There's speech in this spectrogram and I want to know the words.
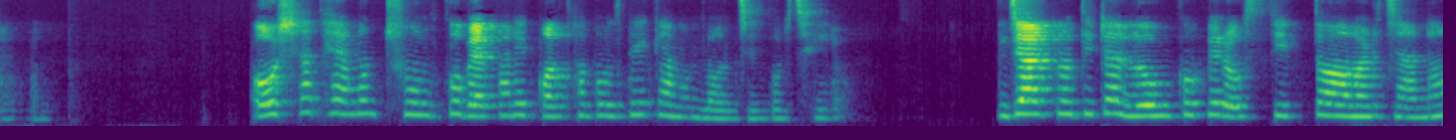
থাকুন ওর সাথে এমন ঠুনকো ব্যাপারে কথা বলতে কেমন লজ্জা করছিল। যার প্রতিটা লোমকূপের অস্তিত্ব আমার জানা,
